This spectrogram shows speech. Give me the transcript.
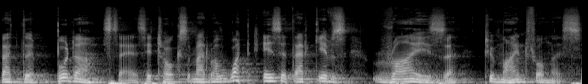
that the Buddha says, he talks about, well, what is it that gives rise to mindfulness?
